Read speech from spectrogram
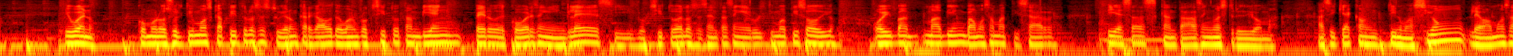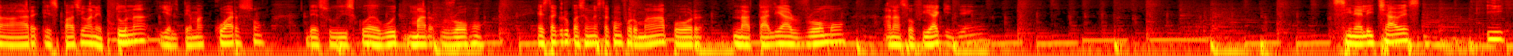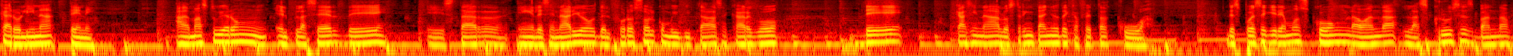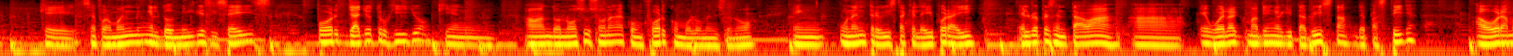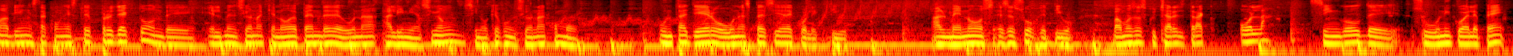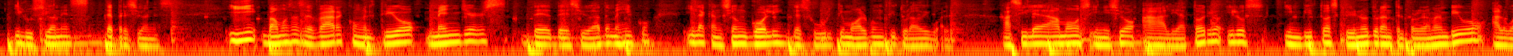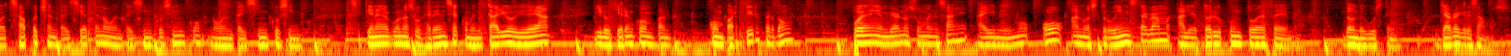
Y bueno, como los últimos capítulos estuvieron cargados de buen rockcito también, pero de covers en inglés y rockcito de los 60 en el último episodio, hoy más bien vamos a matizar piezas cantadas en nuestro idioma. Así que a continuación le vamos a dar espacio a Neptuna y el tema Cuarzo de su disco debut Mar Rojo. Esta agrupación está conformada por Natalia Romo, Ana Sofía Guillén, Sinelli Chávez y Carolina Tene. Además tuvieron el placer de estar en el escenario del Foro Sol como invitadas a cargo de casi nada los 30 años de Café Cuba. Después seguiremos con la banda Las Cruces, banda que se formó en el 2016 por Yayo Trujillo, quien abandonó su zona de confort, como lo mencionó en una entrevista que leí por ahí. Él representaba a Evuela, más bien el guitarrista de Pastilla. Ahora más bien está con este proyecto donde él menciona que no depende de una alineación, sino que funciona como un taller o una especie de colectivo. Al menos ese es su objetivo. Vamos a escuchar el track Hola, single de su único LP, Ilusiones, Depresiones. Y vamos a cerrar con el trío Mengers de, Ciudad de México y la canción Goli de su último álbum titulado igual. Así le damos inicio a aleatorio y los invito a escribirnos durante el programa en vivo al WhatsApp 87 955 955. Si tienen alguna sugerencia, comentario, idea y lo quieren compartir, perdón, pueden enviarnos un mensaje ahí mismo o a nuestro Instagram aleatorio.fm, donde gusten. Ya regresamos.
